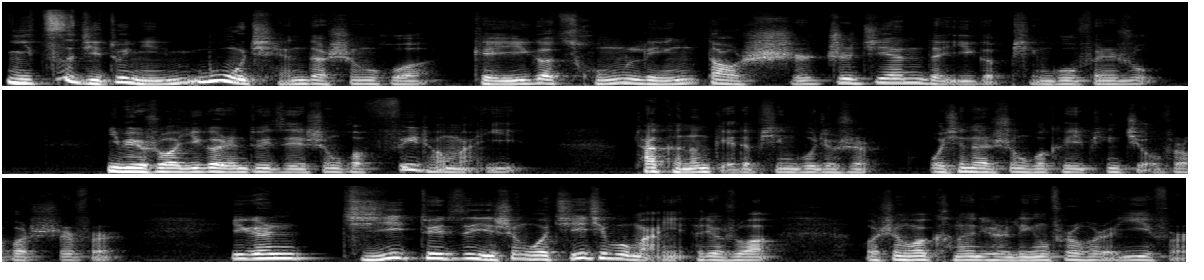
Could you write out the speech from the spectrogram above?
你自己对你目前的生活给一个从零到十之间的一个评估分数。你比如说，一个人对自己生活非常满意，他可能给的评估就是我现在的生活可以评九分或者十分；一个人极对自己生活极其不满意，他就说。我生活可能就是零分或者一分，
